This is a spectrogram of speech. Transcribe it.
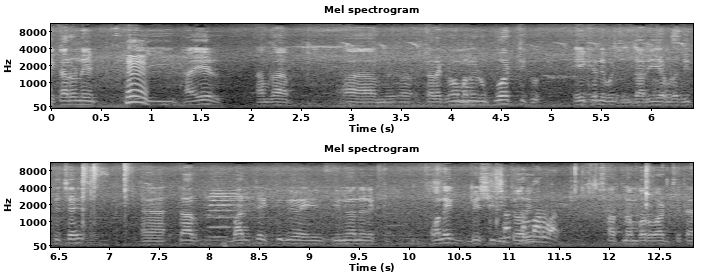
এ কারণে এই ভাইয়ের আমরা আম, তারেক রহমানের উপহারটিকে এইখানে বসে দাঁড়িয়ে আমরা দিতে চাই। তার বাড়িতে একটু ইউনিয়নের একটু অনেক বেশি ভিতরে। সাত নম্বর ওয়ার্ড যেটা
